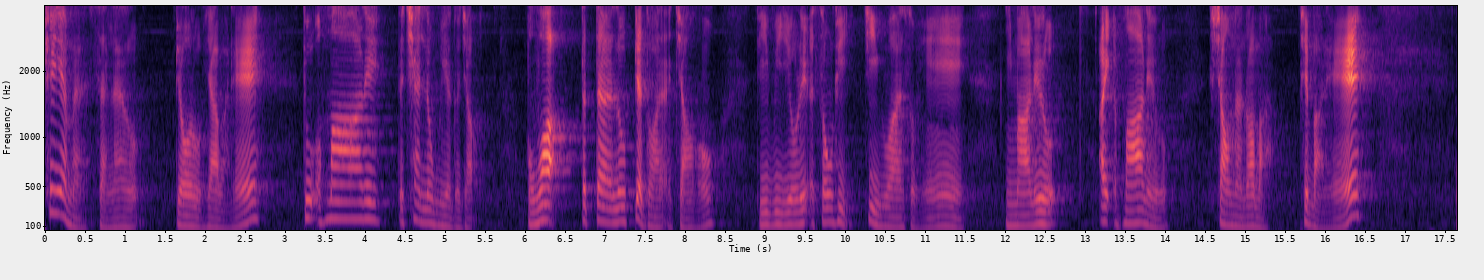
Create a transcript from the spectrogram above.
ဖြစ်ရမှန်ဇလန်းလို့ပြောလို့ရပါတယ်သူအမှားလေး တစ်ချက်လုံးမိရတဲ့အတွက်ကြောင့်ဘဝတတန်လုံးပြတ်သွားတဲ့အကြောင်းကိုဒီဗီဒီယိုလေးအဆုံးထိကြည့်သွားဆိုရင်ညီမလေးတို့အဲ့အမှားလေးကိုရှောင်နှံသွားမှာဖြစ်ပါတယ်မ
